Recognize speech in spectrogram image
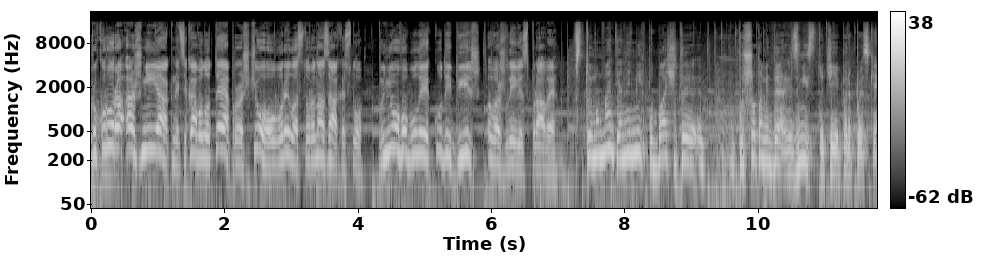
Прокурора аж ніяк не цікавило те, про що говорила сторона захисту. В нього були куди більш важливі справи. В той момент я не міг побачити, е, про що там іде зміст тієї переписки.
